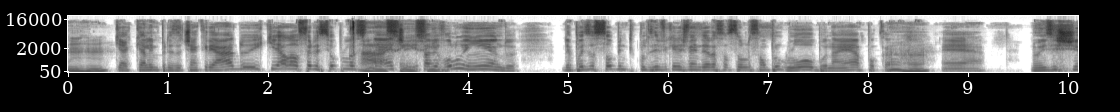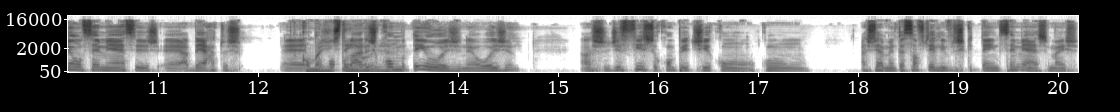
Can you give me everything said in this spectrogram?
Uhum. que aquela empresa tinha criado e que ela ofereceu pro Ah, Lancenet sim, e estava evoluindo. Depois eu soube, inclusive, que eles venderam essa solução pro Globo na época. Aham. É, não existiam CMS é, abertos é, tão gente tem populares hoje, como né? tem hoje, né? Hoje acho difícil competir com, com as ferramentas software livres que tem de CMS, mas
